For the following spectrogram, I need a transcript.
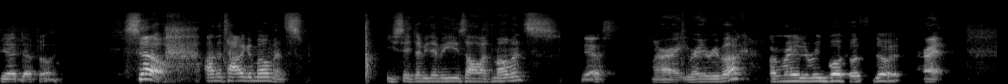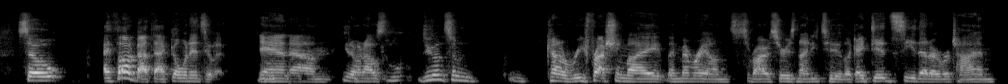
Yeah, definitely. So on the topic of moments, you say WWE is all about moments. Yes. All right. You ready to rebook? I'm ready to rebook. Let's do it. All right. So I thought about that going into it. Mm-hmm. And, um, you know, and I was doing some kind of refreshing my, my memory on Survivor Series 92. Like I did see that over time.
